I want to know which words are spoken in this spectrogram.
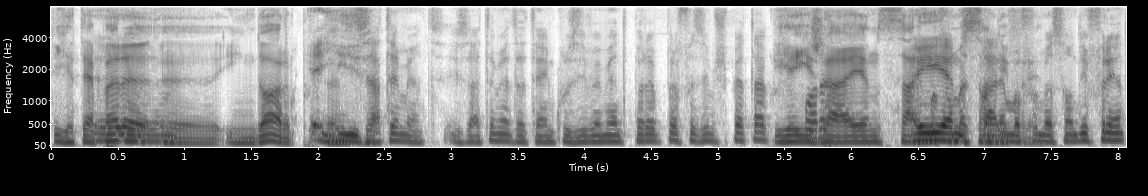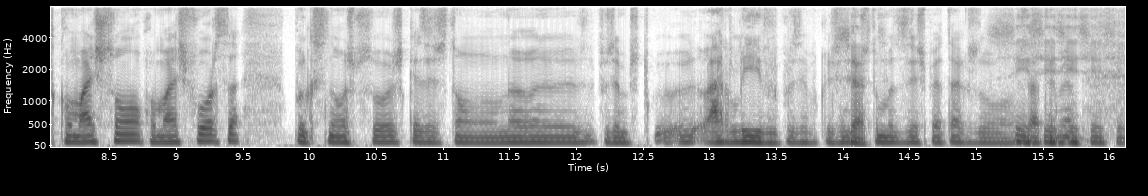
E até para Eh, eh, indoor. portanto. exatamente, exatamente, até inclusivamente para, para fazermos espetáculos. E aí fora. já é necessário Aí uma é formação uma formação diferente, com mais som, com mais força, porque senão as pessoas, quer dizer, estão, na, por exemplo, ar livre, por exemplo, que a gente Certo. costuma dizer espetáculos do. Sim, exatamente sim, sim,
